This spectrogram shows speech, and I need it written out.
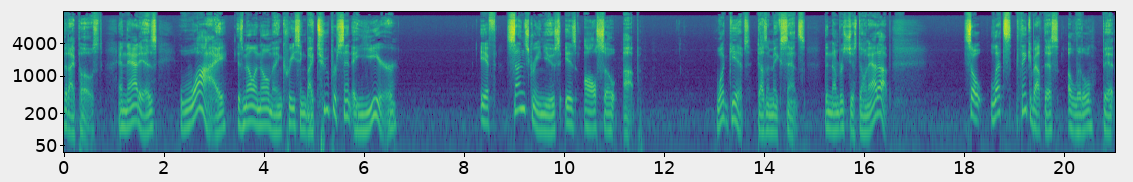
that I posed, and that is why is melanoma increasing by 2% a year if sunscreen use is also up? What gives? Doesn't make sense. The numbers just don't add up. So let's think about this a little bit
